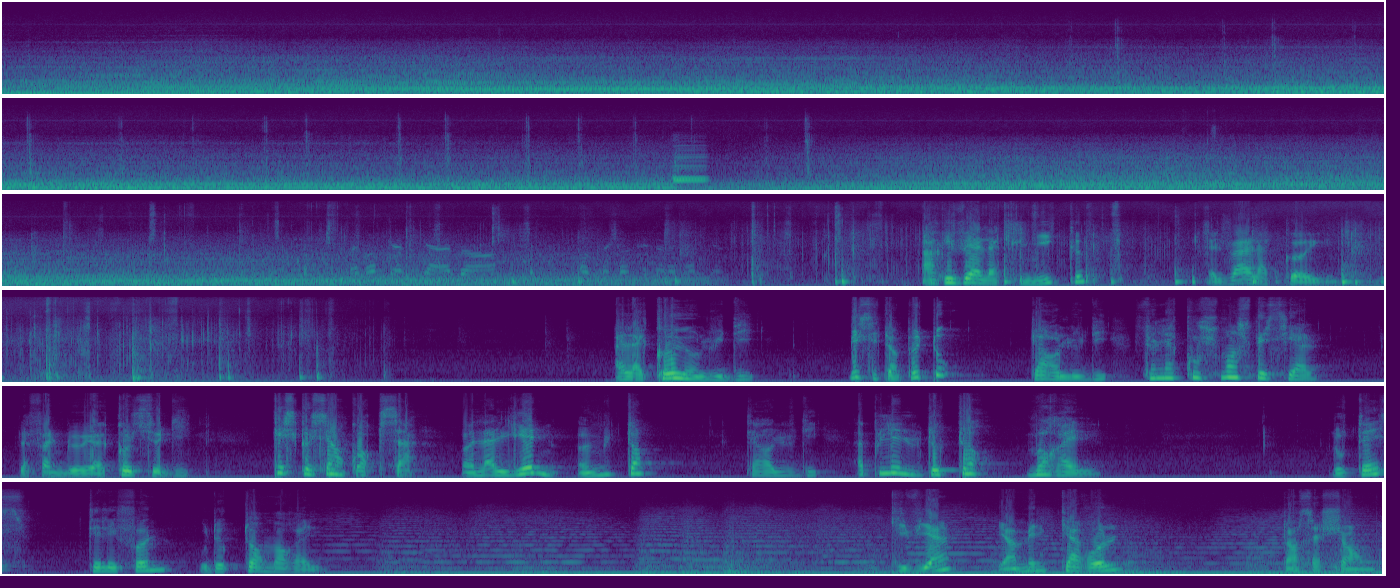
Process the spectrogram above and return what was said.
Arrivée à la clinique, elle va à l'accueil. À l'accueil, on lui dit Mais c'est un peu tôt. Car on lui dit C'est un accouchement spécial. La femme de l'accueil se dit Qu'est-ce que c'est encore que ça? Un alien Un mutant? Carole lui dit Appelez le docteur Morel. L'hôtesse téléphone au docteur Morel. Qui vient et emmène Carole dans sa chambre.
